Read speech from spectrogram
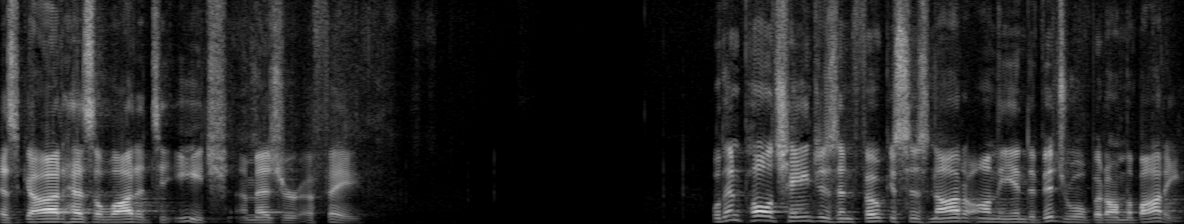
as God has allotted to each a measure of faith. Well, then Paul changes and focuses not on the individual, but on the body.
